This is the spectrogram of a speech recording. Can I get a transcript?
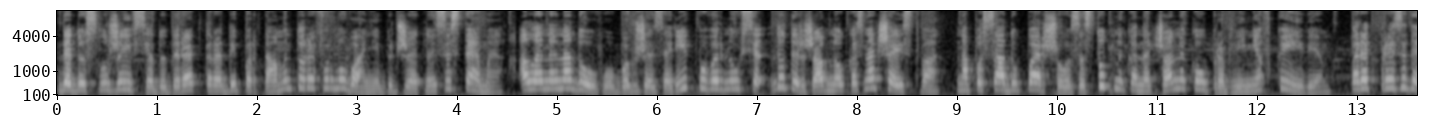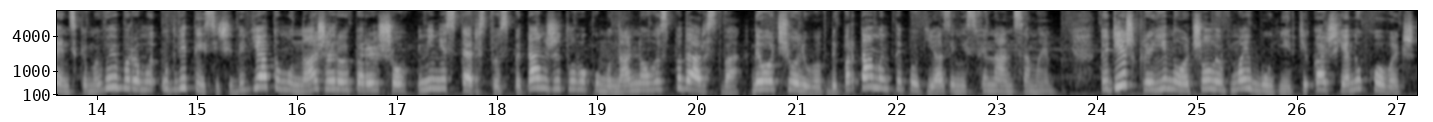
де дослужився до директора департаменту реформування бюджетної системи, але ненадовго, бо вже за рік повернувся до державного казначейства на посаду першого заступника начальника управління в Києві. Перед президентськими виборами у 2009-му наш герой перейшов Міністерство з питань житлово-комунального господарства, де очолював департаменти, пов'язані з фінансами. Тоді ж країну очолив майбутній втікач Янукович,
